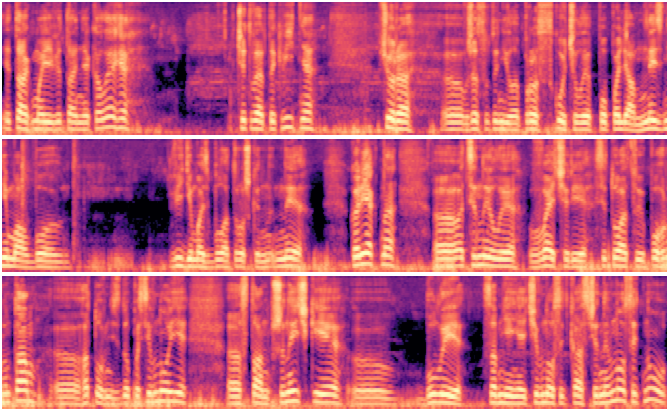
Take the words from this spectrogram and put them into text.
І так, мої вітання, колеги. 4 квітня. Вчора е, вже сутеніло, проскочили по полям, не знімав, бо відомість була трошки некоректна. Е, Оцінили ввечері ситуацію по ґрунтам, е, готовність до посівної, стан пшенички. Були сумніння, чи вносить каз, чи не вносить. Ну,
